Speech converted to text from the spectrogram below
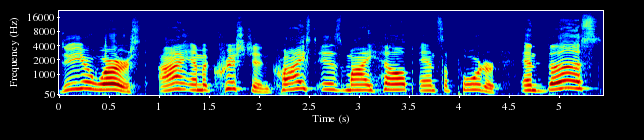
Do your worst. I am a Christian. Christ is my help and supporter. And thus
